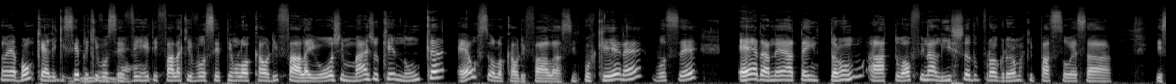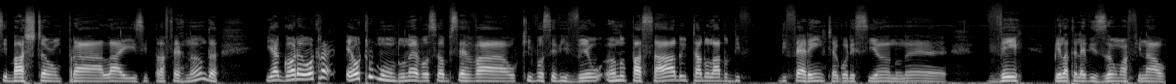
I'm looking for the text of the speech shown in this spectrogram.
Não é bom, Kelly, que sempre que você vem, a gente fala que você tem um local de fala. E hoje, mais do que nunca, é o seu local de fala, assim, porque, né, você era, né, até então, a atual finalista do programa que passou essa, esse bastão para Laís e para Fernanda. E agora é, outra, é outro mundo, né? Você observar o que você viveu ano passado e tá do lado diferente agora esse ano, né? Ver pela televisão a final.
